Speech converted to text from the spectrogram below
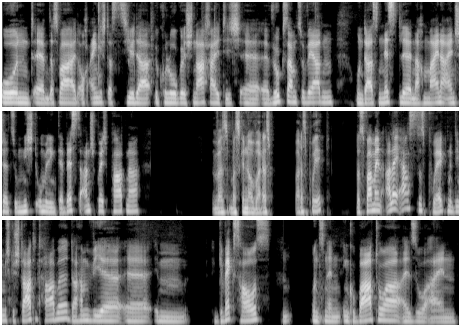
Und ähm, das war halt auch eigentlich das Ziel, da ökologisch nachhaltig äh, äh, wirksam zu werden. Und da ist Nestle nach meiner Einschätzung nicht unbedingt der beste Ansprechpartner. Was, was genau war das, war das Projekt? Das war mein allererstes Projekt, mit dem ich gestartet habe. Da haben wir äh, im Gewächshaus uns einen Inkubator, also ein,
